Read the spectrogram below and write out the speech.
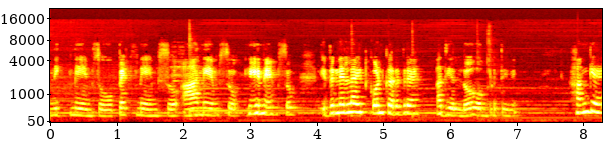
ನಿಕ್ ನೇಮ್ಸು, ಪೆಟ್ ನೇಮ್ಸು, ಆ ನೇಮ್ಸು, ಈ ನೇಮ್ಸು, ಇದನ್ನೆಲ್ಲ ಇಟ್ಕೊಂಡು ಕರೆದ್ರೆ ಅದು ಎಲ್ಲೋ ಹೋಗ್ಬಿಡ್ತೀವಿ. ಹಾಗೆ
